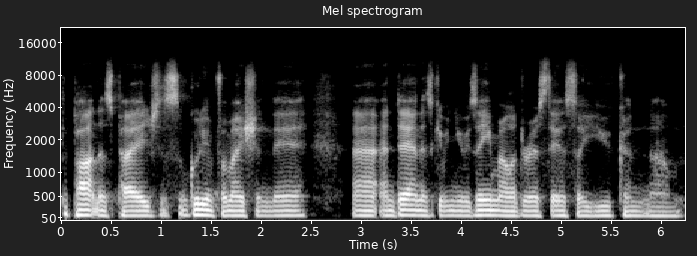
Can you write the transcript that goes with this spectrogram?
the partners page. There's some good information there, uh, and Dan has given you his email address there, so you can um,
